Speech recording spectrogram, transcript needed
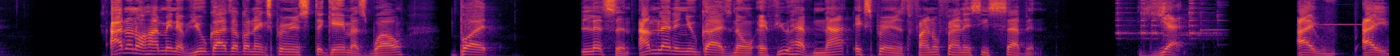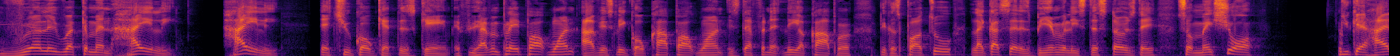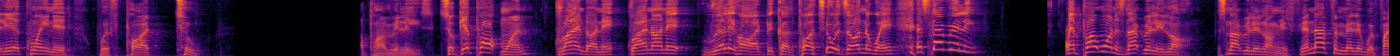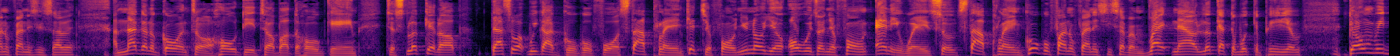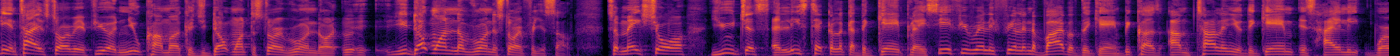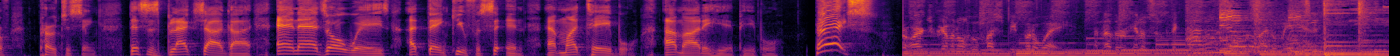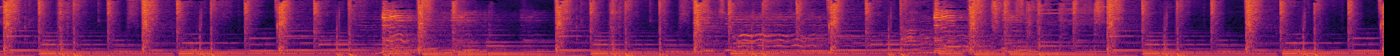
I don't know how many of you guys are going to experience the game as well, but listen, I'm letting you guys know if you have not experienced Final Fantasy VII yet, I I really recommend highly, highly that you go get this game. If you haven't played part one, obviously go cop part one. It's definitely a copper because part two, like I said, is being released this Thursday. So make sure you get highly acquainted with part two upon release. So get part one, grind on it, grind on it really hard because part two is on the way. It's not really, and part one is not really long. It's not really long. If you're not familiar with Final Fantasy VII, I'm not gonna go into a whole detail about the whole game. Just look it up. That's what we got Google for. Stop playing. Get your phone. You know you're always on your phone anyway, so stop playing. Google Final Fantasy VII right now. Look at the Wikipedia. Don't read the entire story if you're a newcomer because you don't want the story ruined or uh, you don't want to ruin the story for yourself. So make sure you just at least take a look at the gameplay. See if you're really feeling the vibe of the game because I'm telling you, the game is highly worth purchasing. This is Black Shy Guy. And as always, I thank you for sitting at my table. I'm out of here, people. Peace! arch criminal who must be put away. Another innocent victim of a suicidal maniac.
